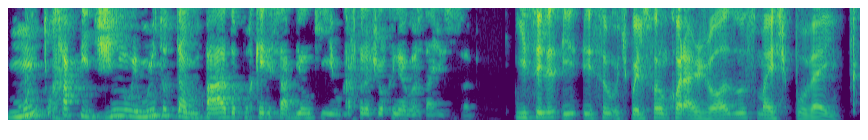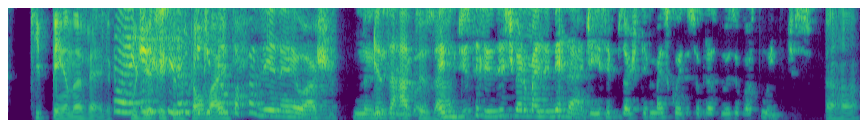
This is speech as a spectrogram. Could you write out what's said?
muito rapidinho e muito tampado, porque eles sabiam que o Cartoon Network não ia gostar disso, sabe? Isso, eles, isso, tipo, eles foram corajosos, mas, tipo, velho, Que pena, velho. É, Podia eles ter sido tão que, que mais. deu pra fazer, né, eu acho. n- nesse Exato, exato. No Distance Lands eles tiveram mais liberdade. E esse episódio teve mais coisas sobre as duas, eu gosto muito disso. Aham.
